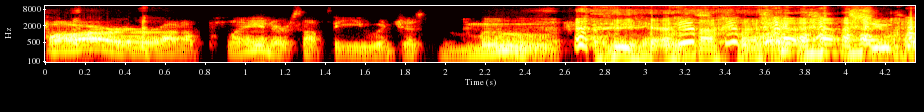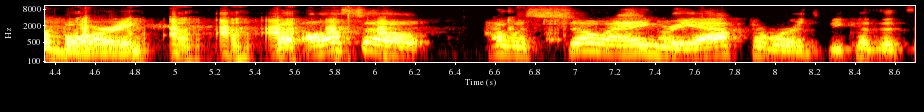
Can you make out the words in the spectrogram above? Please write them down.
bar or on a plane or something, you would just move. Like, super boring. But also, I was so angry afterwards because it's,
